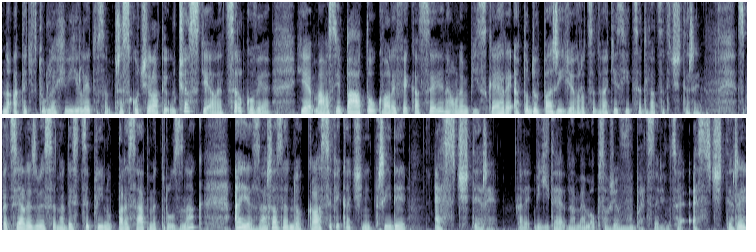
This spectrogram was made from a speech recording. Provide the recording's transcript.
No a teď v tuhle chvíli, to jsem přeskočila ty účasti, ale celkově je, má vlastně pátou kvalifikaci na olympijské hry a to do Paříže v roce 2024. Specializuje se na disciplínu 50 metrů znak a je zařazen do klasifikační třídy S4. Tady vidíte na mém obsahu, že vůbec nevím, co je S4,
